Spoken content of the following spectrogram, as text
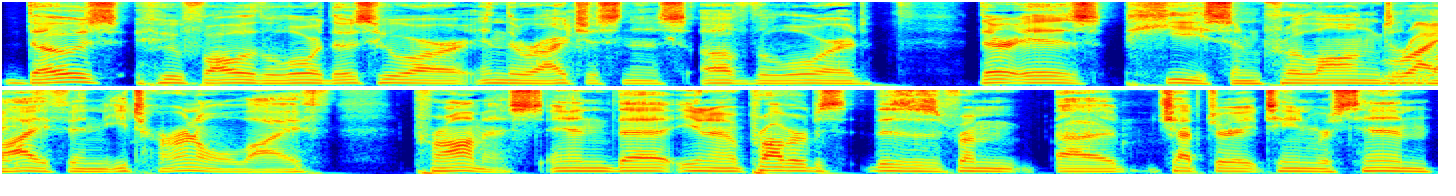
those who follow the Lord, those who are in the righteousness of the Lord, there is peace and prolonged Right. life and eternal life promised. And that, you know, Proverbs, this is from uh, chapter 18, verse 10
